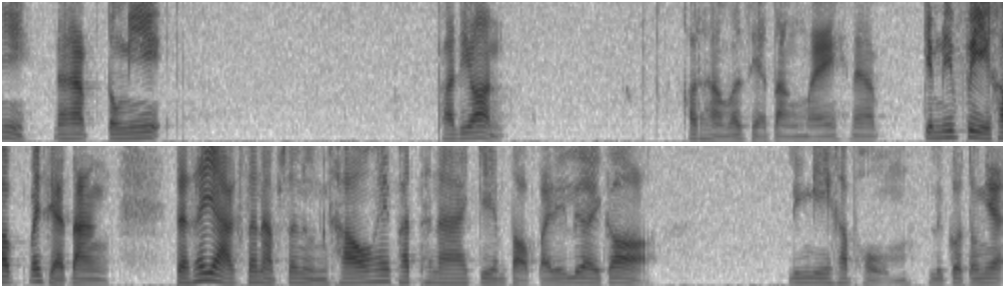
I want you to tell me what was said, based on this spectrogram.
นี่นะครับ ตรงนี้พา t ิออนเขาถามว่าเสียตังค์ไหมนะครับ เกมนี้ฟรีครับไม่เสียตังค์ แต่ถ้าอยากสนับสนุนเขาให้พัฒนาเกมต่อไปเรื่อยๆ ก็ลิงก์นี้ครับผม หรือกดตรงเนี้ย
